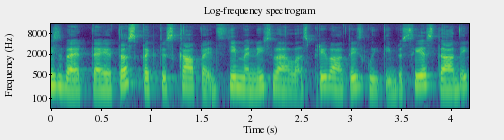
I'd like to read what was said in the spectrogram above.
izvērtējot aspektus, kāpēc ģimene izvēlās privātu izglītības iestādi.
